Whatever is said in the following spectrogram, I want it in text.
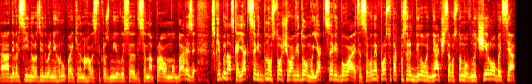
е, диверсійно-розвідувальні групи, які намагалися так розумію висадитися на правому березі. Скажіть, будь ласка, як це від ну, з того, що вам відомо, як це відбувається? Це вони просто так посеред білого дня, чи це в основному вночі робиться,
